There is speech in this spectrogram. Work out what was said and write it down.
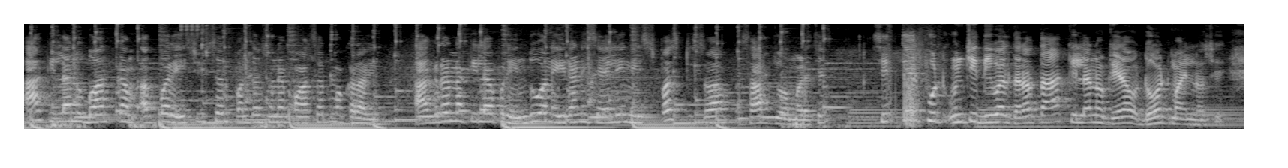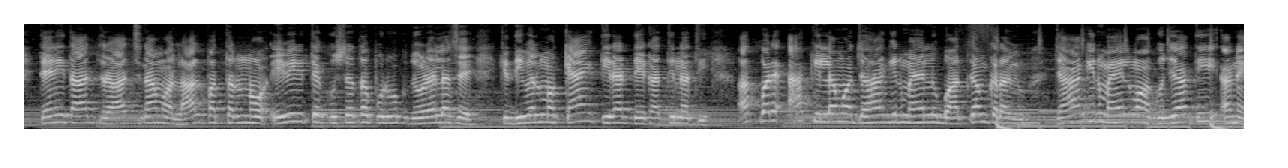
આ કિલ્લાનું બાંધકામ અકબરે ઈસવીસન પંદરસો ને પાસઠમાં કરાવ્યું. આગ્રાના કિલ્લા પર હિન્દુ અને ઈરાની શૈલીની સ્પષ્ટ સાપ સાફ જોવા મળે છે. સિત્તેર ફૂટ ઊંચી દિવાલ ધરાવતા આ કિલ્લાનો ઘેરાવ દોઢ માઇલનો છે. તેની તાજ રચનામાં લાલ પથ્થરનો એવી રીતે કુશળતાપૂર્વક જોડાયેલા છે કે દિવાલમાં ક્યાંય તિરાડ દેખાતી નથી. અકબરે આ કિલ્લામાં જહાંગીર મહેલનું બાંધકામ કરાવ્યું. જહાંગીર મહેલમાં ગુજરાતી અને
